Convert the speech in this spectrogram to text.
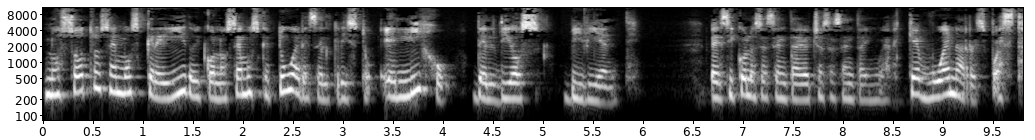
Nosotros hemos creído y conocemos que tú eres el Cristo, el Hijo del Dios viviente. Versículo 68-69. Qué buena respuesta.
